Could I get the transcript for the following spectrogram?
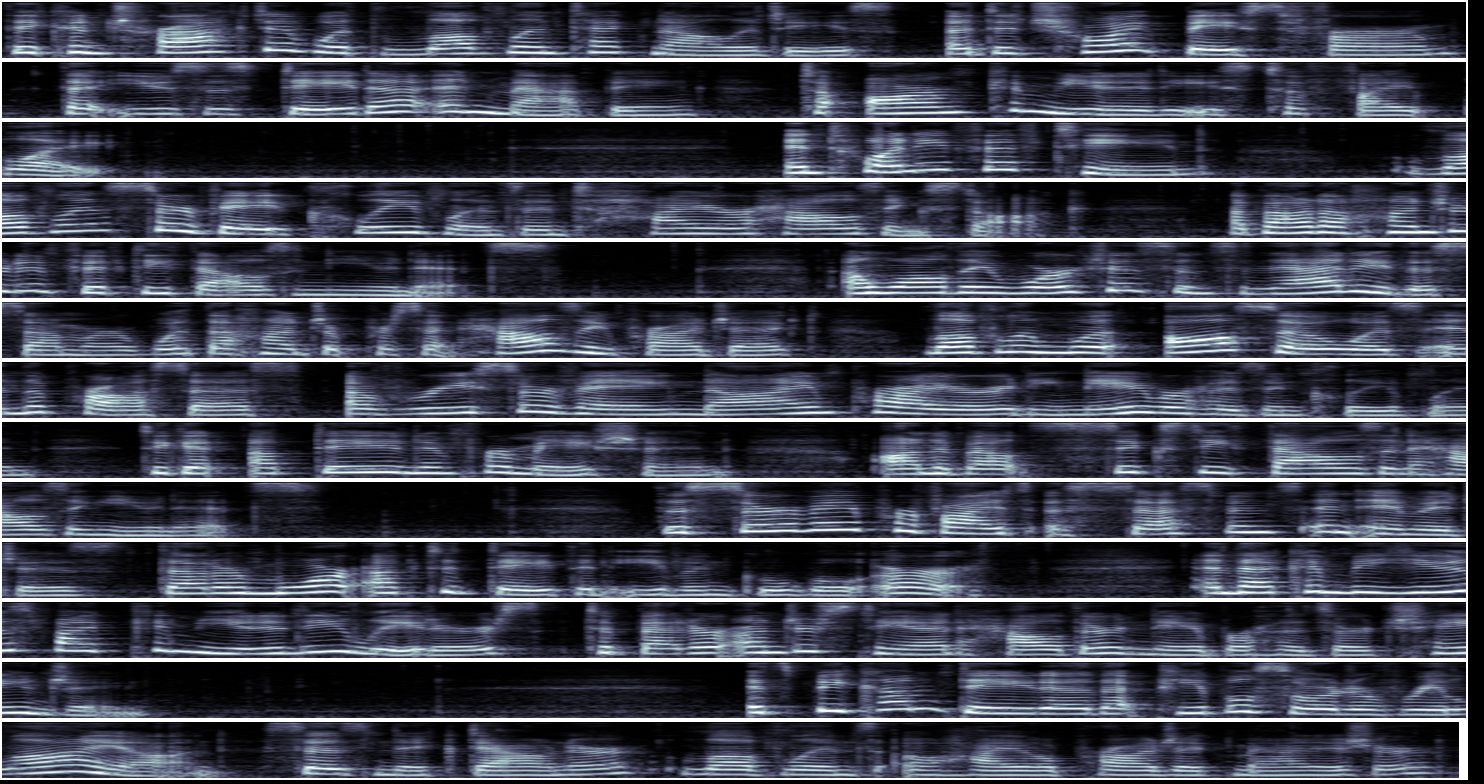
They contracted with Loveland Technologies, a Detroit based firm that uses data and mapping to arm communities to fight blight. In 2015, Loveland surveyed Cleveland's entire housing stock, about 150,000 units. And while they worked in Cincinnati this summer with a 100% housing project, Loveland also was in the process of resurveying nine priority neighborhoods in Cleveland to get updated information on about 60,000 housing units. The survey provides assessments and images that are more up to date than even Google Earth, and that can be used by community leaders to better understand how their neighborhoods are changing. It's become data that people sort of rely on, says Nick Downer, Loveland's Ohio project manager.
